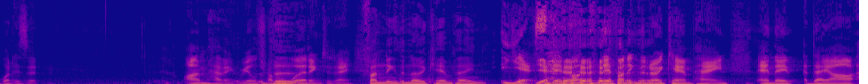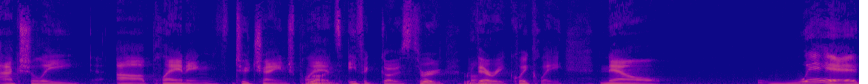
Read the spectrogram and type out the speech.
what is it? I'm having real trouble The- wording today. Funding the No campaign. Yes, they're, fun- they're funding the No campaign, and they they are actually uh, planning to change plans if it goes through very quickly. Now, where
